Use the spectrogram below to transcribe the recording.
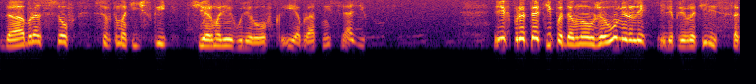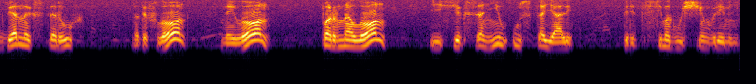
до образцов с автоматической терморегулировкой и обратной связью. Их прототипы давно уже умерли или превратились в сагберных старух. Но тефлон, нейлон, порнолон и сексанил устояли перед всемогущим временем.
